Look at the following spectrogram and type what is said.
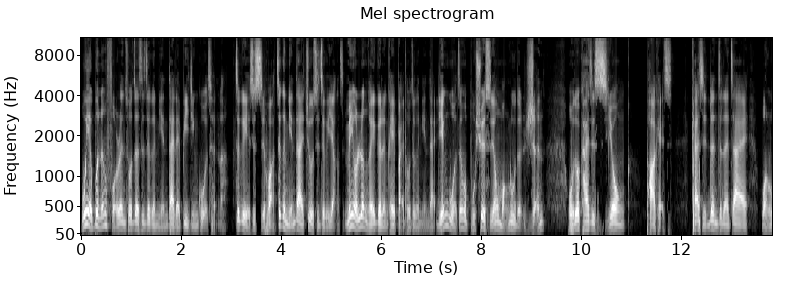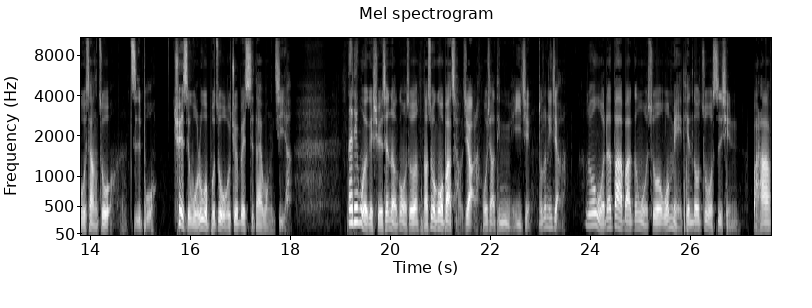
我也不能否认说这是这个年代的必经过程了，这个也是实话。这个年代就是这个样子，没有任何一个人可以摆脱这个年代。连我这么不屑使用网络的人，我都开始使用 Pockets，开始认真的在网络上做直播。确实，我如果不做，我就会被时代忘记啊。那天我有个学生呢跟我说：“老师，我跟我爸吵架了，我想要听听你的意见。”我说：“你讲啊。”他说：“我的爸爸跟我说，我每天都做事情，把它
